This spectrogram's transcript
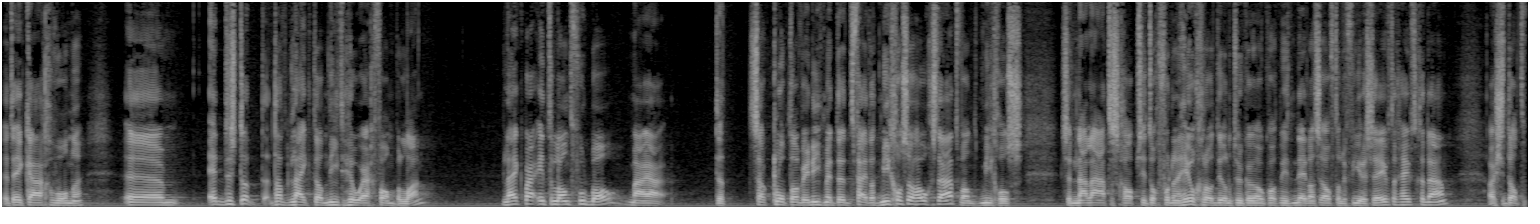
het EK gewonnen. Ehm, en dus dat, dat lijkt dan niet heel erg van belang. Blijkbaar interlandvoetbal. Maar ja, dat zou, klopt dan weer niet met het feit dat Michels zo hoog staat. Want Michels, zijn nalatenschap zit toch voor een heel groot deel natuurlijk ook wat met het Nederlands elftal de 74 heeft gedaan. Als je dat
